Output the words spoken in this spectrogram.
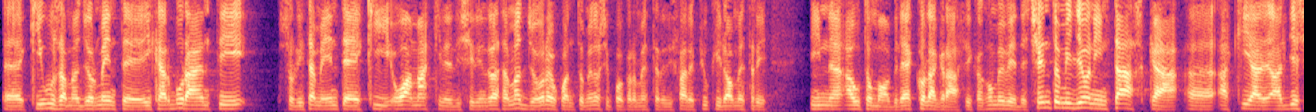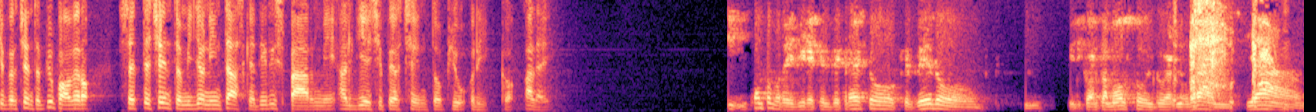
eh, chi usa maggiormente i carburanti solitamente è chi o ha macchine di cilindrata maggiore o quantomeno si può permettere di fare più chilometri in automobile. Ecco la grafica, come vede 100 milioni in tasca eh, a chi ha il 10% più povero, 700 milioni in tasca di risparmi al 10% più ricco. A lei. Intanto vorrei dire che il decreto che vedo mi ricorda molto il governo Draghi, sia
